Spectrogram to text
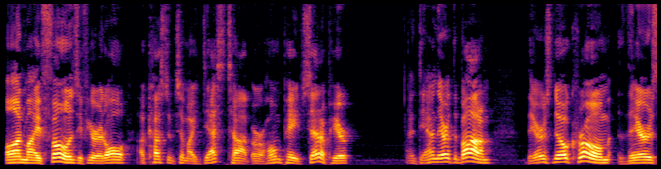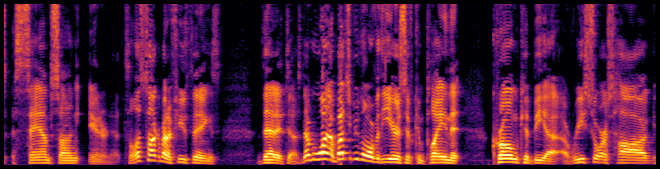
on my phones. If you're at all accustomed to my desktop or homepage setup here, and down there at the bottom, there's no Chrome, there's Samsung Internet. So let's talk about a few things that it does. Number one, a bunch of people over the years have complained that Chrome could be a, a resource hog.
